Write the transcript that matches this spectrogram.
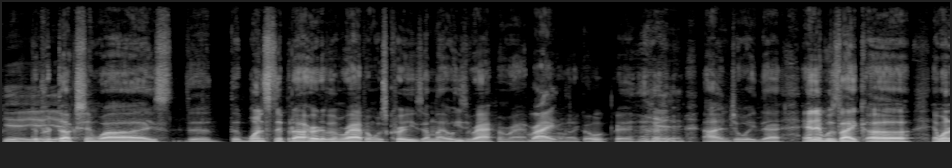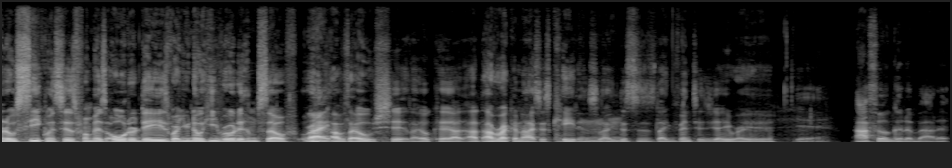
Yeah. Yeah. the yeah. production wise, the the one snippet I heard of him rapping was crazy. I'm like, oh, he's rapping, rapping. Right. I'm like, okay. Yeah. I enjoyed that, and it was like uh, in one of those sequences from his older days where you know he wrote it himself. Right. I was like, oh shit, like okay, I I, I recognize his cadence. Like Mhm. this is like vintage Ye right here. Yeah. I feel good about it.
